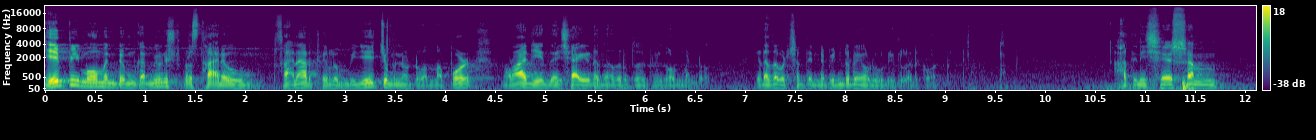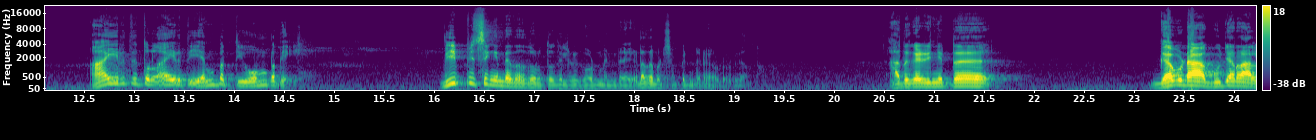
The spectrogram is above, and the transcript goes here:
ജെ പി മൂവ്മെന്റും കമ്മ്യൂണിസ്റ്റ് പ്രസ്ഥാനവും സ്ഥാനാർത്ഥികളും വിജയിച്ചു മുന്നോട്ട് വന്നപ്പോൾ മൊറാജി ദേശായിയുടെ നേതൃത്വത്തിൽ ഒരു ഗവൺമെന്റ് വന്നു. ഇടതുപക്ഷത്തിന്റെ പിന്തുണയോടുകൂടിയുള്ള ഒരു ഗവൺമെന്റ് അതിനുശേഷം ആയിരത്തി തൊള്ളായിരത്തി എൺപത്തി ഒമ്പതിൽ വി പി സിംഗിന്റെ നേതൃത്വത്തിൽ ഒരു ഗവൺമെന്റ് ഇടതുപക്ഷ പിന്തുണയോടുകൂടി വന്നു. അത് കഴിഞ്ഞിട്ട് ഗൗഡ ഗുജറാൽ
